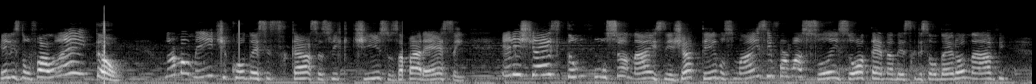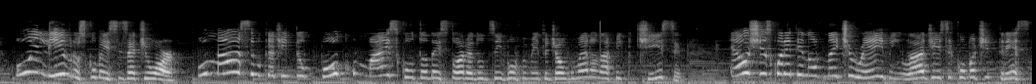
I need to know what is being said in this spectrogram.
Eles não falam? É, então. Normalmente, quando esses caças fictícios aparecem, eles já estão funcionais e já temos mais informações ou até na descrição da aeronave ou em livros como esse Set War. O máximo que a gente tem um pouco mais contando a história do desenvolvimento de alguma aeronave fictícia é o X-49 Night Raven lá de Ace Combat 3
